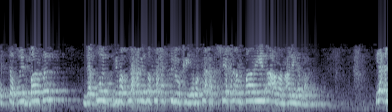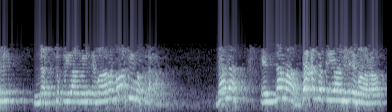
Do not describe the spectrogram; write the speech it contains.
التصويب باطل يقول بمصلحة بالمصلحة السلوكية مصلحة الشيخ الأنصاري الأعظم عليه الرحمة. يعني نفس قيام الإمارة ما في مصلحة. لا لا. إنما بعد قيام الإمارة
